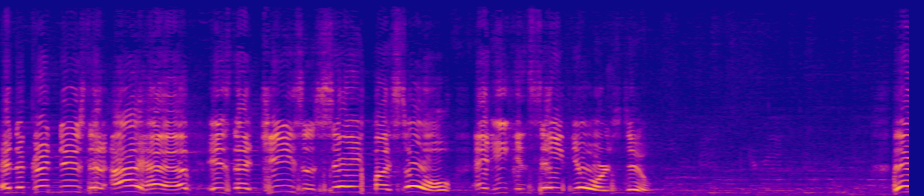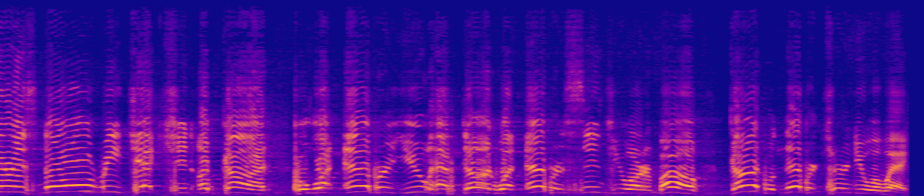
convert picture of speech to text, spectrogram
And the good news that I have is that Jesus saved my soul and he can save yours too. There is no rejection of God for whatever you have done, whatever sins you are involved. God will never turn you away.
